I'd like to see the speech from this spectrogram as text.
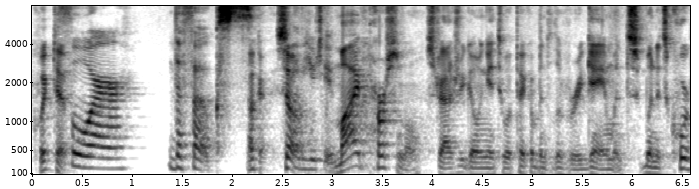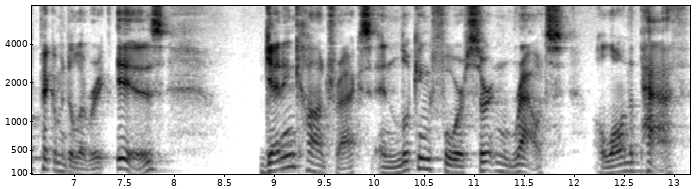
quick tip. for the folks Okay, so of YouTube? my personal strategy going into a pickup and delivery game, when it's, when it's core pickup and delivery, is getting contracts and looking for certain routes along the path,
